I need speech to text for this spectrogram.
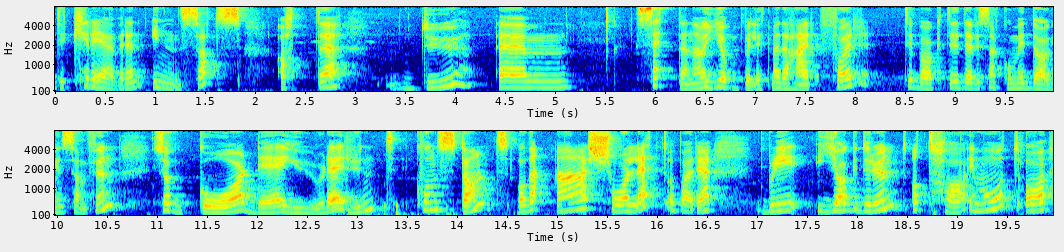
Det krever en innsats. At eh, du em, setter deg ned og jobber litt med det her. For tilbake til det vi snakker om i dagens samfunn, så går det hjulet rundt konstant. Og det er så lett å bare bli jagd rundt og ta imot og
